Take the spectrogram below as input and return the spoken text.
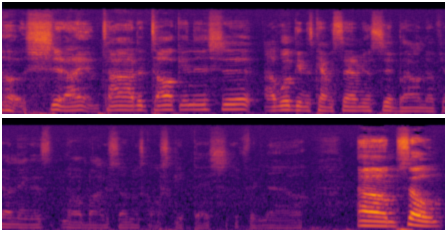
Oh shit! I am tired of talking this shit. I will get this Kevin Samuel shit, but I don't know if y'all niggas know about it, so I'm just gonna skip that shit for now. Um. So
